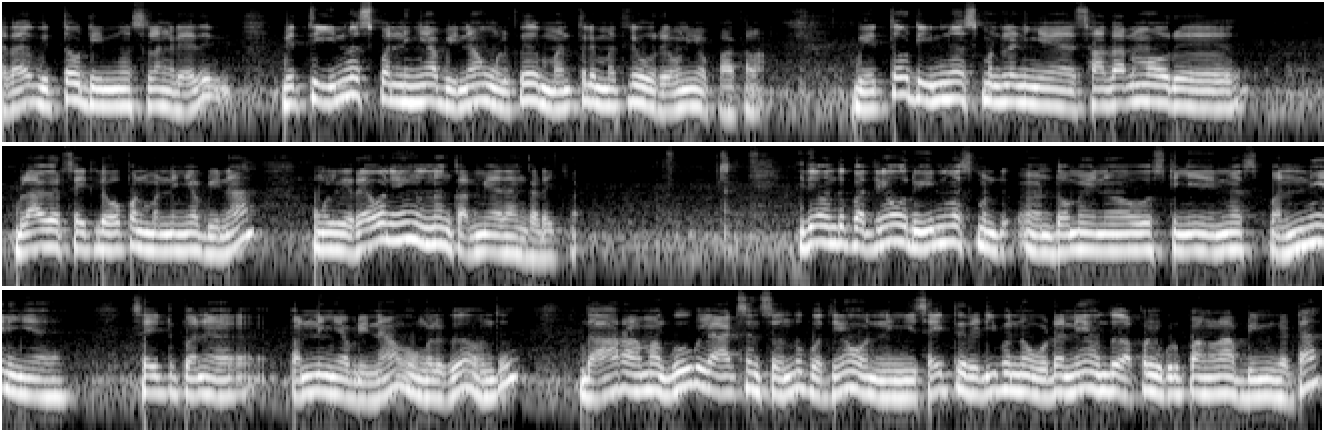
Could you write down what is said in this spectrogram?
அதாவது வித்தவுட் இன்வெஸ்ட்லாம் கிடையாது. வித் இன்வெஸ்ட் பண்ணீங்க அப்படின்னா உங்களுக்கு மந்த்லி மந்த்லி ஒரு ரெவன்யூ பார்க்கலாம். வித்தவுட் இன்வெஸ்ட்மெண்ட்டில் நீங்கள் சாதாரணமாக ஒரு பிளாகர் சைட்டில் ஓப்பன் பண்ணீங்க அப்படின்னா உங்களுக்கு ரெவன்யூ இன்னும் கம்மியாக தான் கிடைக்கும். இதே வந்து பார்த்திங்கன்னா ஒரு இன்வெஸ்ட்மெண்ட் டொமைனு ஹோஸ்டிங்கு இன்வெஸ்ட் பண்ணி நீங்கள் சைட்டு பண்ண பண்ணீங்க அப்படின்னா உங்களுக்கு வந்து தாராளமாக கூகுள் ஆட்சன்ஸ் வந்து பார்த்தீங்கன்னா நீங்கள் சைட்டை ரெடி பண்ண உடனே வந்து அப்பல் கொடுப்பாங்களா அப்படின்னு கேட்டால்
